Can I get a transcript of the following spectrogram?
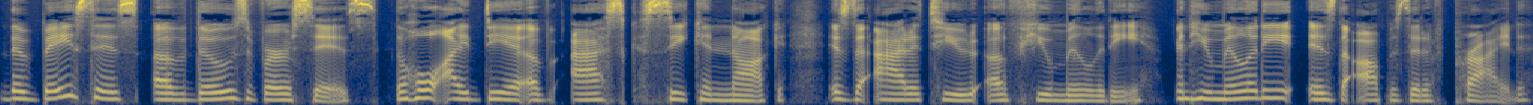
The basis of those verses, the whole idea of ask, seek, and knock, is the attitude of humility. And humility is the opposite of pride.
